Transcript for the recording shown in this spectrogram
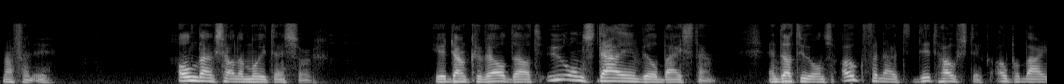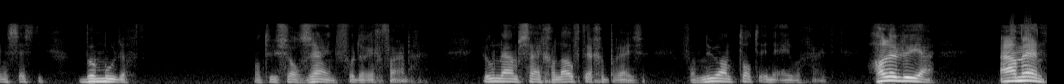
maar van u. Ondanks alle moeite en zorg. Heer, dank u wel dat u ons daarin wil bijstaan. En dat u ons ook vanuit dit hoofdstuk, Openbaring 16, bemoedigt. Want u zal zijn voor de rechtvaardigen. Uw naam zij geloofd en geprezen. Van nu aan tot in de eeuwigheid. Halleluja. Amen.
